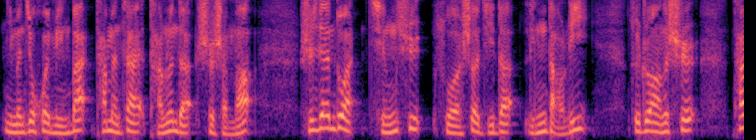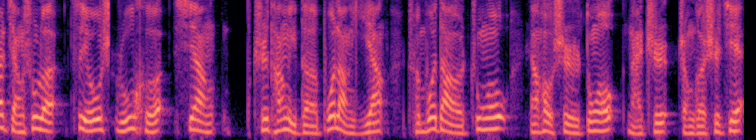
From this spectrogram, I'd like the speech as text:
你们就会明白他们在谈论的是什么。”时间段情绪所涉及的领导力，最重要的是，他讲述了自由如何像池塘里的波浪一样传播到中欧，然后是东欧乃至整个世界。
